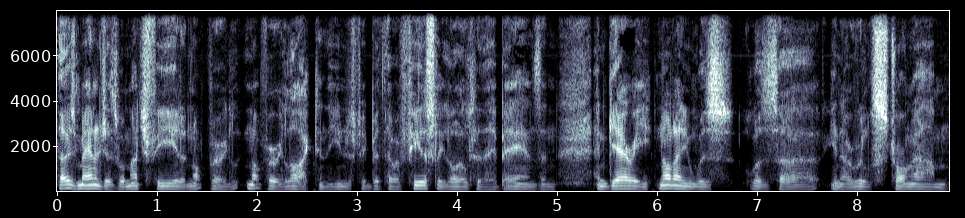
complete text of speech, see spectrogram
those managers were much feared and not very not very liked in the industry, but they were fiercely loyal to their bands. And and Gary not only was was uh, you know a real strong arm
